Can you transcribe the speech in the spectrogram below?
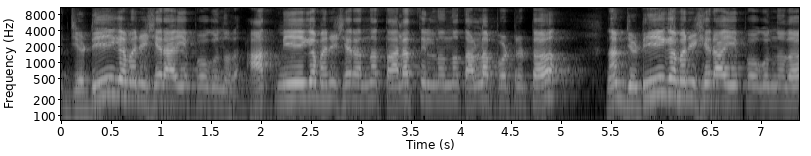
ജഡീക മനുഷ്യരായി പോകുന്നത്. ആത്മീക മനുഷ്യരെന്ന തലത്തിൽ നിന്ന് തള്ളപ്പെട്ടിട്ട് നാം ജഡീക മനുഷ്യരായി പോകുന്നത്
